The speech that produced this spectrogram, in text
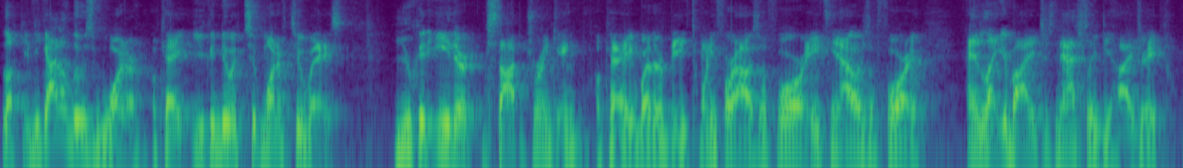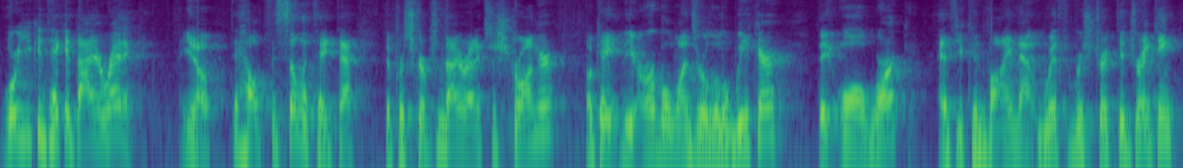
look, if you got to lose water, okay, you can do it two, one of two ways. You could either stop drinking, okay, whether it be 24 hours before, 18 hours before, and let your body just naturally dehydrate, or you can take a diuretic, you know, to help facilitate that. The prescription diuretics are stronger, okay? The herbal ones are a little weaker. They all work. If you combine that with restricted drinking,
